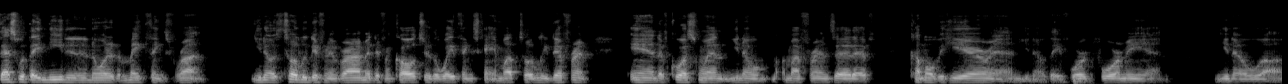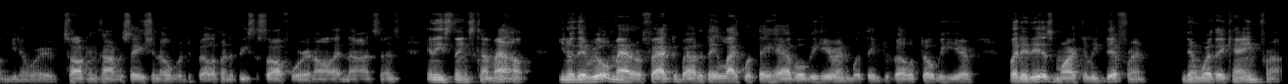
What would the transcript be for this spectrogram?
that's what they needed in order to make things run. You know, it's totally different environment, different culture. The way things came up, totally different. And of course, when you know my friends that have come over here and you know they've worked for me and you know um, you know we're talking conversation over developing a piece of software and all that nonsense, and these things come out. You know, they're real matter of fact about it. They like what they have over here and what they've developed over here, but it is markedly different than where they came from.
